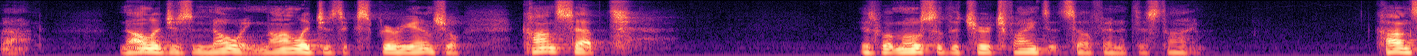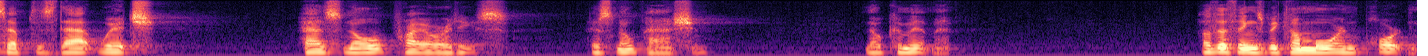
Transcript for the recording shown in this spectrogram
about. Knowledge is knowing, knowledge is experiential. Concept is what most of the church finds itself in at this time. Concept is that which has no priorities, has no passion, no commitment. Other things become more important.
